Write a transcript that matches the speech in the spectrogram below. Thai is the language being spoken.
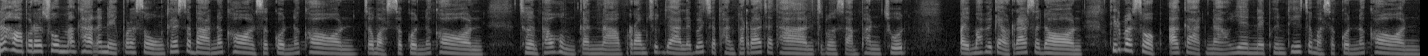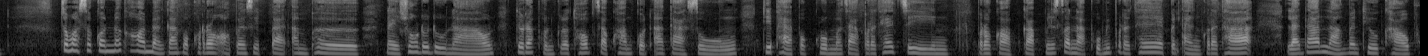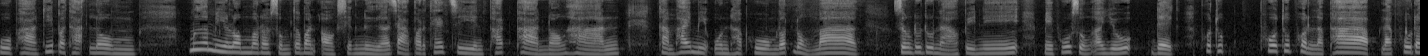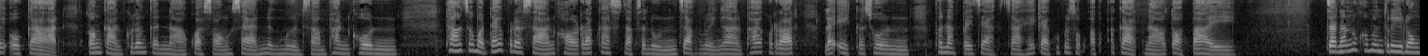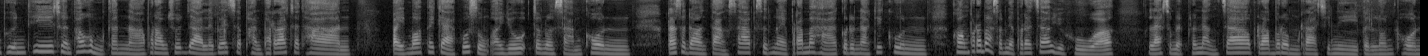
ณหอประชุมอาคารอเนกประสงค์เทศบาลนคร สกลนคร จังหวัดสกลนคร เชิญผ้าห่มกันหนาวพร้อมชุดยาและเวชภัณฑ์พระราชทานจำนวน 3,000 ชุด ไปมอบให้แก่ราษฎร ที่ประสบอากาศหนาวเย็นในพื้นที่จังหวัดสกลนคร จังหวัดสกลนครแบ่งการปกครองออกเป็น 18 อำเภอ ในช่วงฤดูหนาว ได้รับผลกระทบจากความกดอากาศสูง ที่แผ่ปกคลุมมาจากประเทศจีน ประกอบกับมีลักษณะภูมิประเทศเป็นแอ่งกระทะ และด้านหลังเป็นทิวเขาภูพานที่ปะทะลม เมื่อมีลมมรสุมตะวันออกเฉียงเหนือจากประเทศจีน พัดผ่านน้องหานทำให้มีอุณหภูมิลดลงมาก ซึ่งฤดูหนาวปีนี้มีผู้สูงอายุเด็กผู้ทุพ ผู้ทุพพลภาพและผู้ด้อยโอกาส ต้องการเครื่องกันหนาวกว่า 213,000 คน ทางจังหวัดได้ประสานขอรับการสนับสนุนจากหน่วยงานภาครัฐ และเอกชน เพื่อนำไปแจกจ่ายให้แก่ผู้ประสบอากาศหนาวต่อไปจากนั้นองคมนตรีลงพื้นที่เชิญผ้าห่มกันหนาวพร้อมชุดยาและเวชภัณฑ์พระราชทาน ไปมอบให้แก่ผู้สูงอายุจำนวน 3 คน รัษฎรต่างทราบซึ้งในพระมหากรุณาธิคุณ ของพระบาทสมเด็จพระเจ้าอยู่หัว และสมเด็จพระนางเจ้าพระบรมราชินีเป็นล้นพ้น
